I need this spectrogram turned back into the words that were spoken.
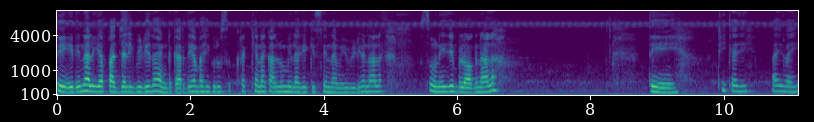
ਤੇ ਇਹਦੇ ਨਾਲ ਹੀ ਆਪਾਂ ਅੱਜ ਵਾਲੀ ਵੀਡੀਓ ਦਾ ਐਂਡ ਕਰਦੇ ਹਾਂ। ਵਾਹਿਗੁਰੂ ਸੁੱਖ ਰੱਖੇ। ਨਾ ਕੱਲ ਨੂੰ ਮਿਲਾਂਗੇ ਕਿਸੇ ਨਵੀਂ ਵੀਡੀਓ ਨਾਲ, ਸੋਹਣੇ ਜਿਹੇ ਬਲੌਗ ਨਾਲ। ਤੇ ਠੀਕ ਹੈ ਜੀ ਬਾਏ ਬਾਏ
